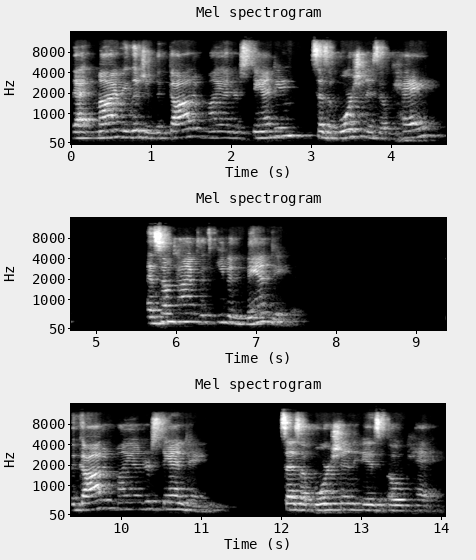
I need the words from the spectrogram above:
that my religion, the God of my understanding, says abortion is okay. And sometimes it's even mandated. The God of my understanding says abortion is okay.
